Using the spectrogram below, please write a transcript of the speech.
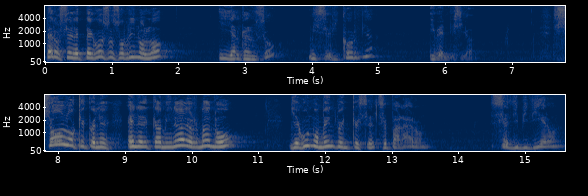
pero se le pegó su sobrino Lot y alcanzó misericordia y bendición. Solo que en el caminar, hermano, llegó un momento en que se separaron, se dividieron.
